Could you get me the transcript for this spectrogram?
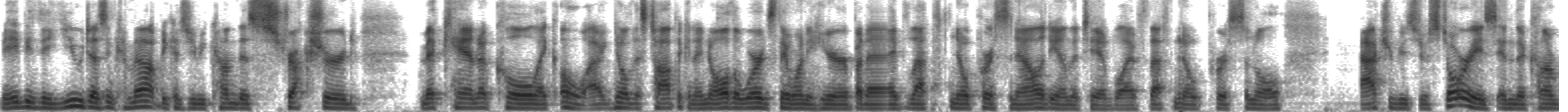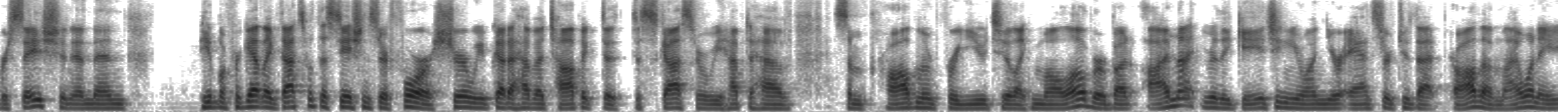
maybe the you doesn't come out because you become this structured mechanical like oh i know this topic and i know all the words they want to hear but i've left no personality on the table i've left no personal attributes or stories in the conversation and then people forget like that's what the stations are for. Sure we've got to have a topic to discuss or we have to have some problem for you to like mull over but i'm not really gauging you on your answer to that problem. I want to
